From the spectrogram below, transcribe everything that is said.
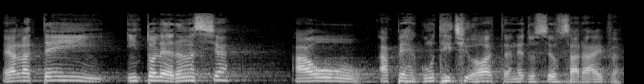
ela tem intolerância ao a pergunta idiota né, do seu Saraiva.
